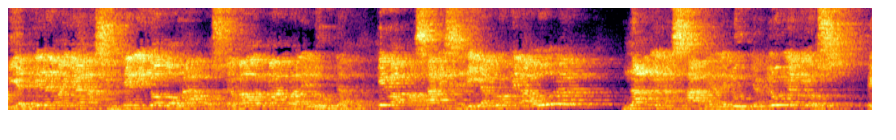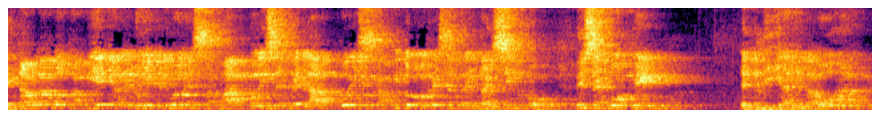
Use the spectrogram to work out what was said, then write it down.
Y el día de mañana, si usted y yo no oramos, mi amado hermano, aleluya, ¿qué va a pasar ese día? Porque la hora nadie la sabe, aleluya. Gloria a Dios. Está hablando también, aleluya, en el libro de San Marcos, dice, velad pues, capítulo 13, 35. Dice, porque el día ni la hora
